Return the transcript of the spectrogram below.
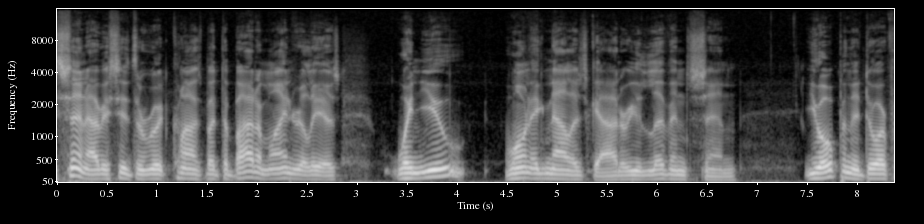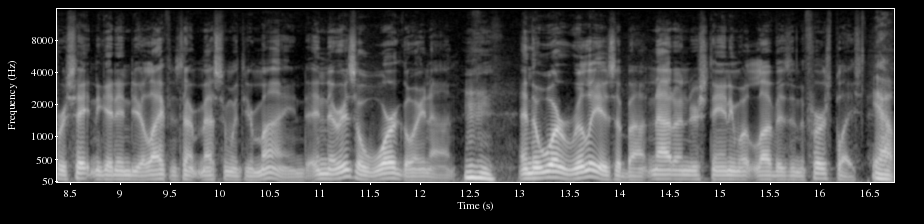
sin obviously is the root cause, but the bottom line really is when you won't acknowledge God or you live in sin, you open the door for Satan to get into your life and start messing with your mind. And there is a war going on. Mm-hmm. And the war really is about not understanding what love is in the first place. Yeah.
